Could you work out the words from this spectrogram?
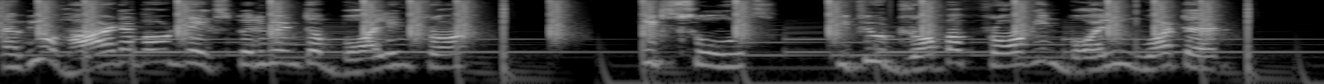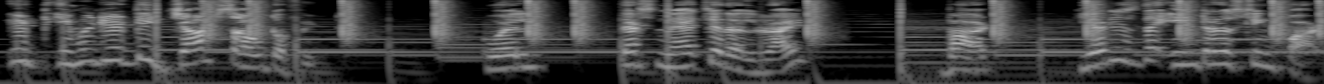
Have you heard about the experiment of boiling frog? It shows if you drop a frog in boiling water, it immediately jumps out of it. Well, that's natural, right? But here is the interesting part.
